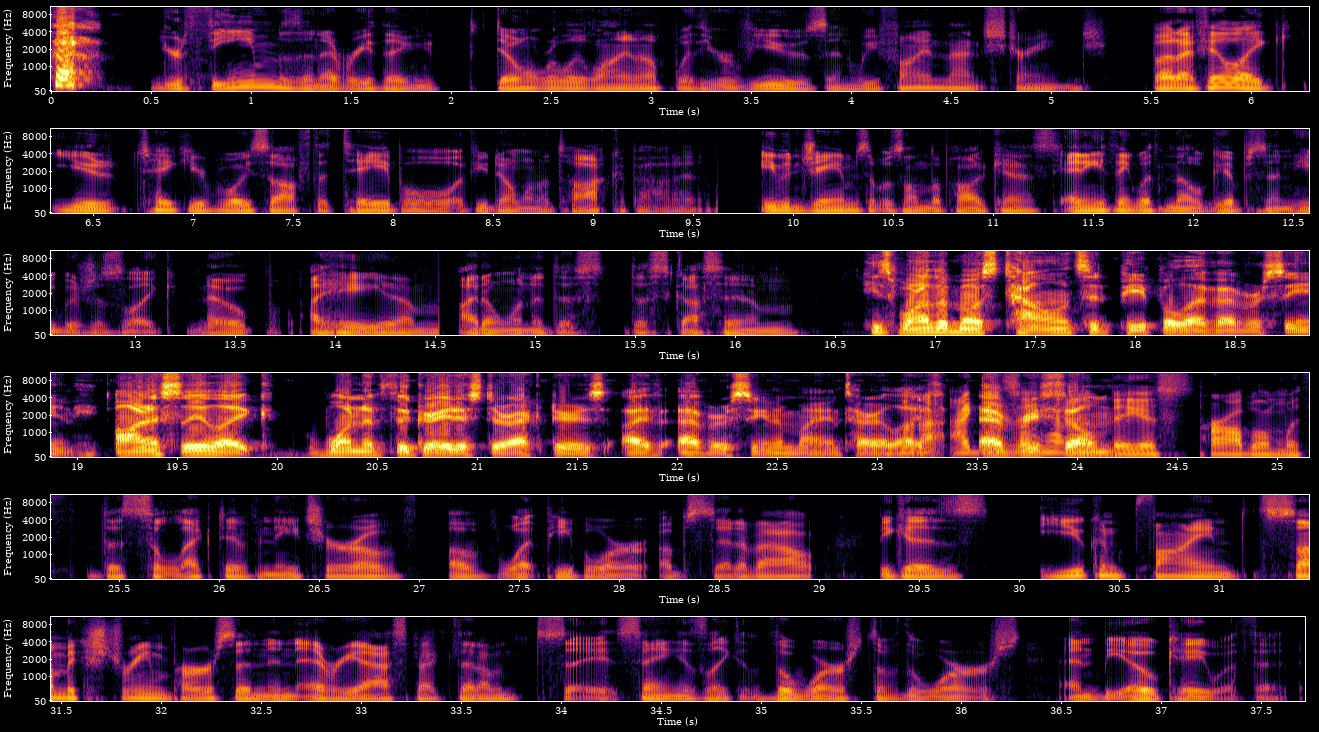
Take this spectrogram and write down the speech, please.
your themes and everything don't really line up with your views and we find that strange but i feel like you take your voice off the table if you don't want to talk about it even james that was on the podcast anything with mel gibson he was just like nope i hate him i don't want to dis- discuss him He's one of the most talented people I've ever seen. Honestly, like one of the greatest directors I've ever seen in my entire life. I, I guess Every I film the biggest problem with the selective nature of of what people are upset about because you can find some extreme person in every aspect that I'm say, saying is like the worst of the worst and be okay with it.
